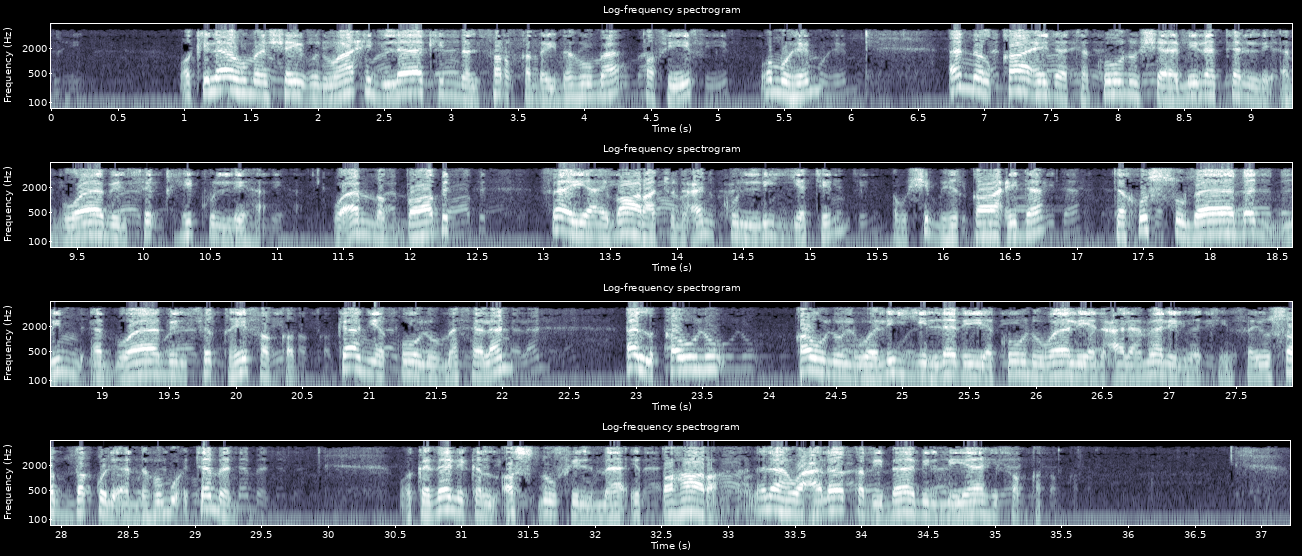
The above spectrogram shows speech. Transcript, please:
وكلاهما شيء واحد لكن الفرق بينهما طفيف ومهم. أن القاعدة تكون شاملة لأبواب الفقه كلها وأما الضابط فهي عبارة عن كلية أو شبه قاعدة تخص بابا من أبواب الفقه فقط. كان يقول مثلا القول قول الولي الذي يكون واليا على مال اليتيم فيصدق لأنه مؤتمن. وكذلك الأصل في الماء الطهارة له علاقة بباب المياه فقط.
